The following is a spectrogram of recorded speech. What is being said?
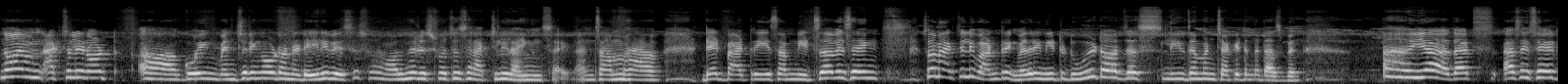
no, I'm actually not uh, going venturing out on a daily basis. So all my wristwatches are actually lying inside, and some have dead battery, some need servicing. So I'm actually wondering whether I need to do it or just leave them and chuck it in the dustbin. Uh, yeah, that's as I said,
